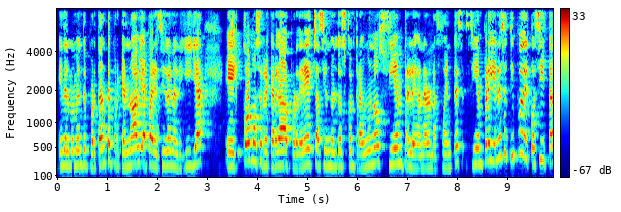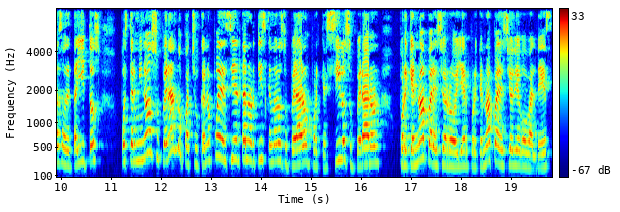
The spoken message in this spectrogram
en el momento importante porque no había aparecido en la liguilla. Eh, cómo se recargaba por derecha, haciendo el dos contra uno, siempre le ganaron a Fuentes, siempre. Y en ese tipo de cositas o detallitos, pues terminó superando Pachuca. No puede decir el Tan Ortiz que no lo superaron porque sí lo superaron, porque no apareció Roger, porque no apareció Diego Valdés,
